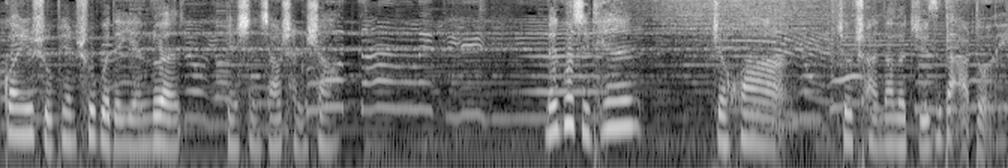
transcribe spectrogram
关于薯片出轨的言论便甚嚣尘上。没过几天，这话就传到了橘子的耳朵里。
